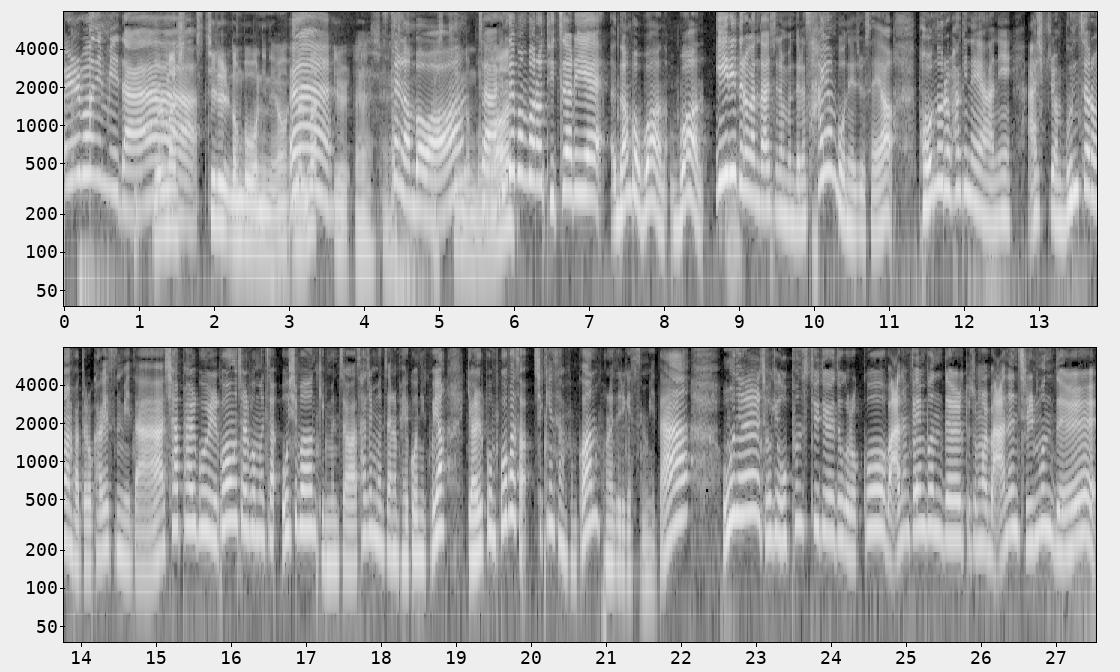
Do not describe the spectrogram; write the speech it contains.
1번입니다. 열마 still number one이네요. 네. 열마 1. 예. still number one. 아, still number 자, one. 핸드폰 번호 뒷자리에 number one, one, 1이 들어간다 하시는 분들은 사연 보내주세요. 번호를 확인해야 하니 아쉽지만 문자로만 받도록 하겠습니다. 샵8910 짧은 문자 50원, 긴 문자와 사진 문자는 100원이고요. 10분 뽑아서 치킨 상품권 보내드리겠습니다. 오늘 저기 오픈 스튜디오에도 그렇고 많은 팬분들 또 정말 많은 질문들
